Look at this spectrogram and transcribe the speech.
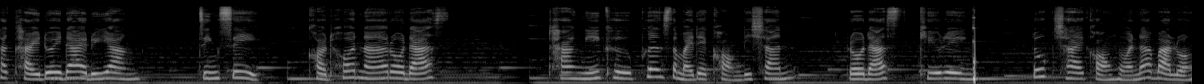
ทักทายด้วยได้หรือยัง จริงสิ ขอโทษนะโรดัส ทางนี้คือเพื่อนสมัยเด็กของดิฉัน โรดัส คิริง ลูกชายของหัวหน้าบาทหลวง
